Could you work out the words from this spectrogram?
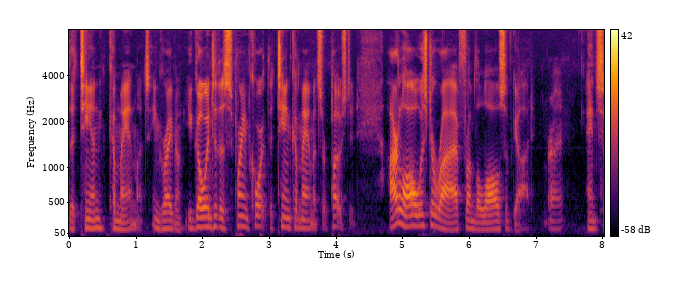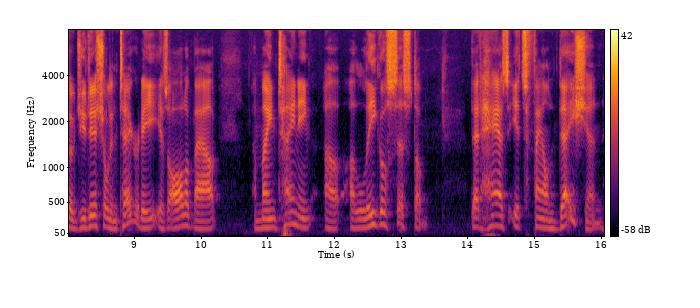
the Ten Commandments engraved on. them. You go into the Supreme Court, the Ten Commandments are posted. Our law was derived from the laws of God. Right. And so judicial integrity is all about maintaining a, a legal system that has its foundation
